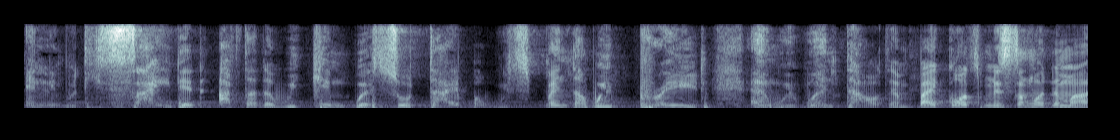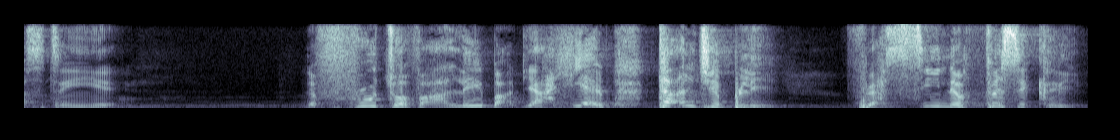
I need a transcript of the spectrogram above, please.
And we decided after that we came, we were so tired, but we spent that, we prayed, and we went out. And by God's mercy, some of them are staying here. The fruit of our labor, they are here tangibly. We are seeing them physically.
